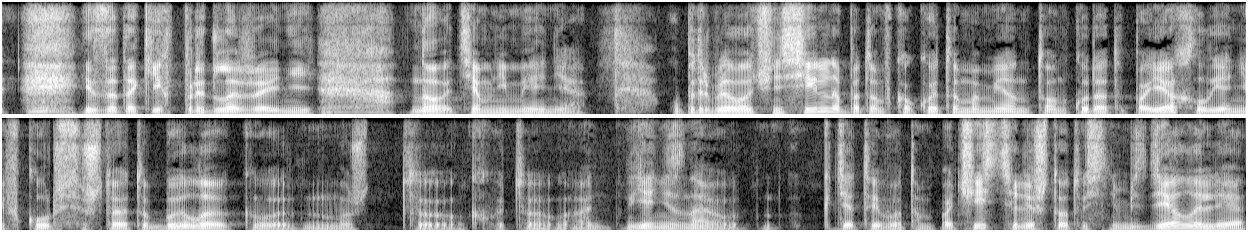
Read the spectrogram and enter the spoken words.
из-за таких предложений. Но, тем не менее, употреблял очень сильно, потом в какой-то момент он куда-то поехал, я не в курсе, что это было, может, какой-то, я не знаю, где-то его там почистили, что-то с ним сделали, э,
